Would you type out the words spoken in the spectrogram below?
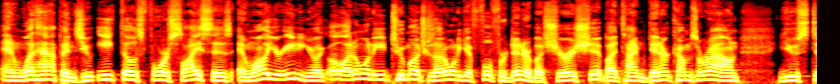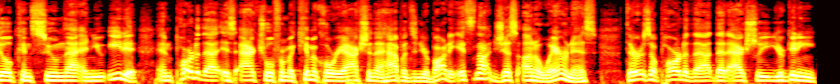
and what happens? You eat those four slices, and while you're eating, you're like, oh, I don't want to eat too much because I don't want to get full for dinner. But sure as shit, by the time dinner comes around, you still consume that and you eat it. And part of that is actual from a chemical reaction that happens in your body. It's not just unawareness. There is a part of that that actually you're getting,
